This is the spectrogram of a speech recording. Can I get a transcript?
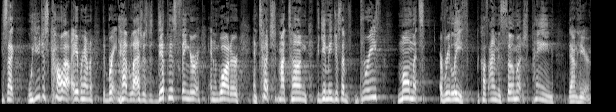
He's like, Will you just call out Abraham to bring, have Lazarus to dip his finger in water and touch my tongue to give me just a brief moment of relief because I'm in so much pain down here?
